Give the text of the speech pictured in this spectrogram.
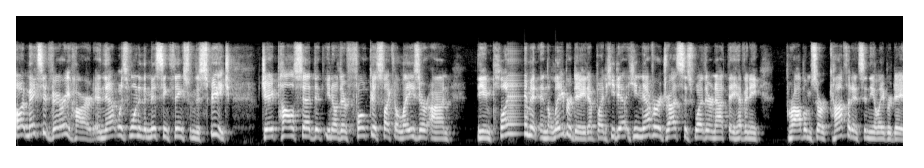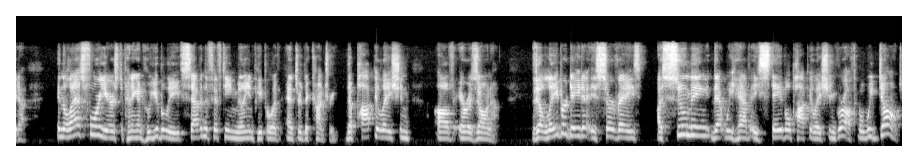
Oh, it makes it very hard. And that was one of the missing things from the speech. Jay Powell said that, you know, they're focused like a laser on the employment and the labor data, but he, he never addresses whether or not they have any problems or confidence in the labor data. In the last four years, depending on who you believe, 7 to 15 million people have entered the country, the population of Arizona. The labor data is surveys assuming that we have a stable population growth. Well, we don't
